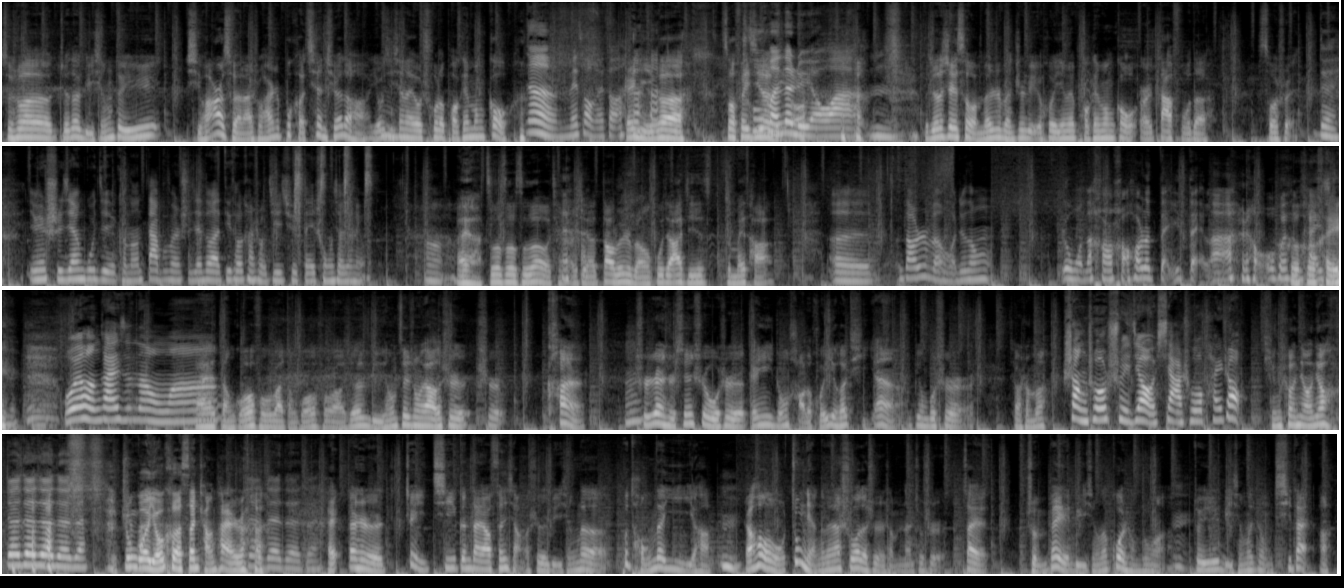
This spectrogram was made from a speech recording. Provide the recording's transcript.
所以说，觉得旅行对于喜欢二次元来说还是不可欠缺的哈。尤其现在又出了 Pokemon Go，嗯，没错没错，给你一个坐飞机的 旅游啊。嗯，我觉得这次我们的日本之旅会因为 Pokemon Go 而大幅的缩水。对，因为时间估计可能大部分时间都在低头看手机去逮宠物小精灵。嗯，哎呀，啧啧啧，我天！而且到了日本，我估计阿吉就没他。呃，到日本我就能。用我的号好好的逮一逮了，然后我会很开心的，我会很开心的，好吗？哎，等国服吧，等国服。我觉得旅行最重要的是是看，是认识新事物，是给你一种好的回忆和体验，并不是。叫什么？上车睡觉，下车拍照，停车尿尿。对对对对对，中国游客三常态是吧？对对对对。哎，但是这一期跟大家分享的是旅行的不同的意义哈。嗯。然后重点跟大家说的是什么呢？就是在准备旅行的过程中啊，嗯，对于旅行的这种期待啊，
